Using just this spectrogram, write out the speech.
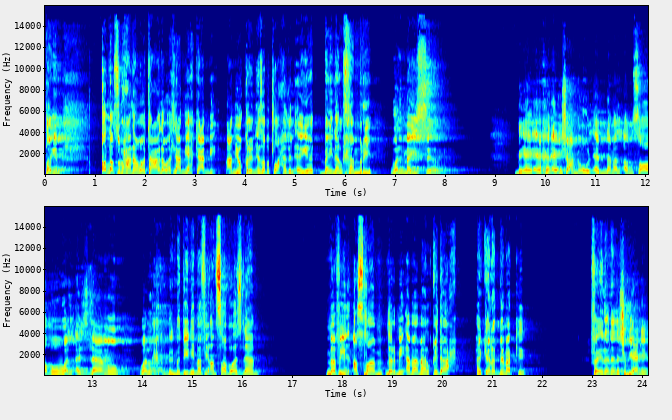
طيب الله سبحانه وتعالى وقت اللي عم يحكي عم عم يقرن إذا بتلاحظ الآيات بين الخمر والميسر. بآخر أي شو عم بيقول إنما الأنصاب والأزلام والخ... بالمدينة ما في أنصاب وأزلام؟ ما في اصنام نرمي امامها القداح هي كانت بمكة. فإذا هذا شو بيعني؟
